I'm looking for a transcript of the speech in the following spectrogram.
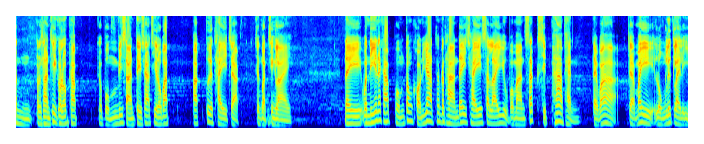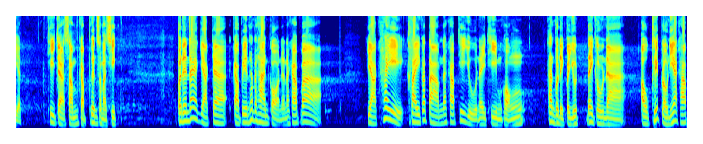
ท่านประธานที่เคารพครับกับผมวิสารเตชะธีรวัตรพักเพื่อไทยจากจังหวัดเชียงราย ในวันนี้นะครับผมต้องขออนุญาตท่านประธานได้ใช้สไลด์อยู่ประมาณสัก 15 แผ่น แต่ว่าจะไม่ลงลึกรายละเอียดที่จะซ้ำกับเพื่อนสมาชิก ประเด็นแรกอยากจะกลับเรียนท่านประธานก่อนนะครับว่าอยากให้ใครก็ตามนะครับที่อยู่ในทีมของท่านพลเอกประยุทธ์ได้กรุณาเอาคลิปเหล่านี้ครับ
